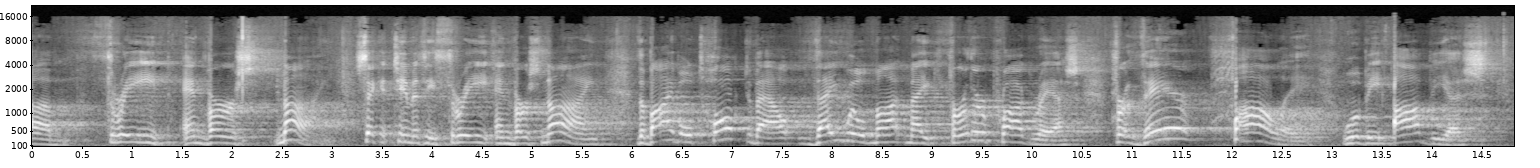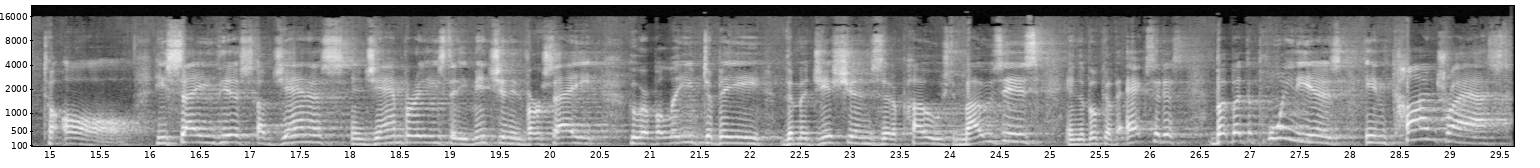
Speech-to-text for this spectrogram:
um, 3 and verse 9. 2 Timothy 3 and verse 9, the Bible talked about they will not make further progress, for their folly will be obvious to all. He's saying this of Jannes and Jambres that he mentioned in verse 8, who are believed to be the magicians that opposed Moses in the book of Exodus. But, but the point is, in contrast,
